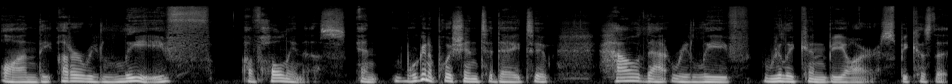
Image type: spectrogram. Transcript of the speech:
on the utter relief of holiness. And we're going to push in today to how that relief really can be ours because the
